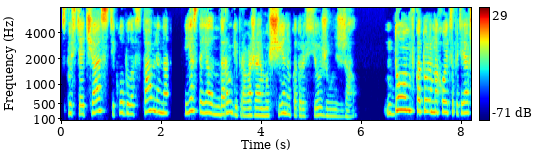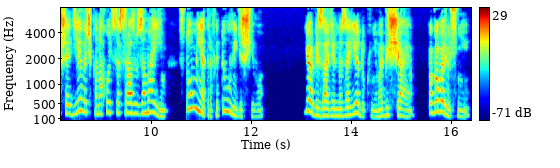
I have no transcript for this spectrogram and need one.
Спустя час стекло было вставлено, и я стояла на дороге, провожая мужчину, который все же уезжал. Дом, в котором находится потерявшая девочка, находится сразу за моим, сто метров, и ты увидишь его. Я обязательно заеду к ним, обещаю. Поговорю с ней,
